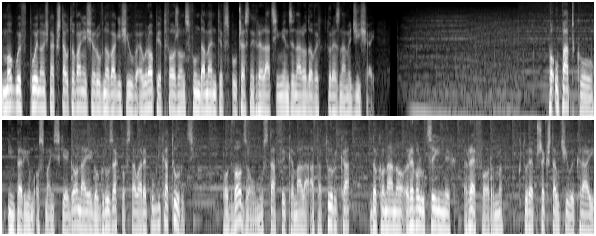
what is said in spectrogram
mogły wpłynąć na kształtowanie się równowagi sił w Europie, tworząc fundamenty współczesnych relacji międzynarodowych, które znamy dzisiaj. Po upadku Imperium Osmańskiego na jego gruzach powstała Republika Turcji. Pod wodzą Mustafy Kemala Ataturka dokonano rewolucyjnych reform, które przekształciły kraj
